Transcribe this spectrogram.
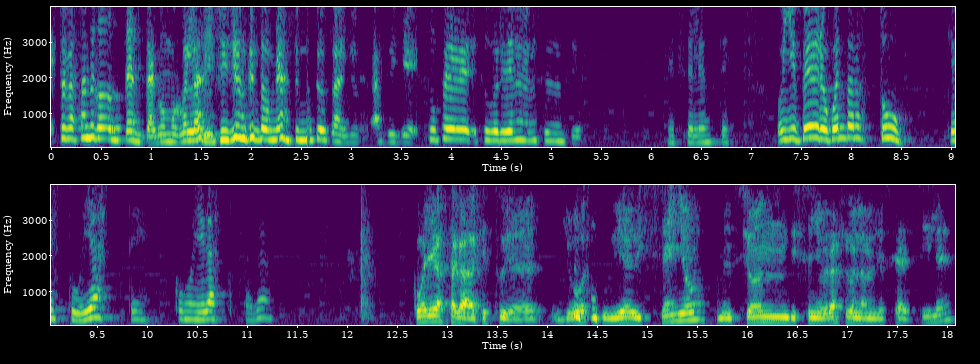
estoy bastante contenta como con la decisión que tomé hace muchos años. Así que súper, súper bien en ese sentido. Excelente. Oye, Pedro, cuéntanos tú, ¿qué estudiaste? ¿Cómo llegaste hasta acá? ¿Cómo llegaste acá? ¿Qué estudié? Yo estudié diseño, mención diseño gráfico en la Universidad de Chile.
